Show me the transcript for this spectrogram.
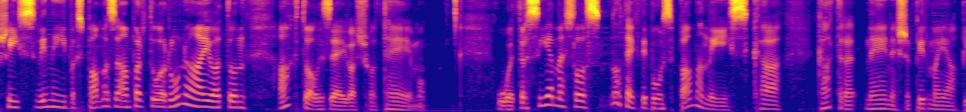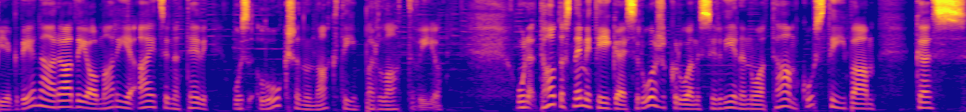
šīs svinības, pamazām par to runājot un aktualizējot šo tēmu. Otrs iemesls noteikti būs pamanījis, ka katra mēneša pirmajā piekdienā Radio Marija aicina tevi uz lūkšanu naktīm par Latviju – Un tautas nemitīgais rožakronis ir viena no tām kustībām, kas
